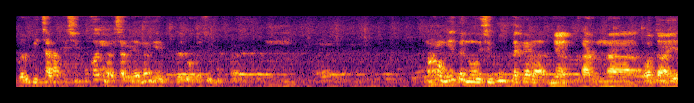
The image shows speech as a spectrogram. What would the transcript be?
Berbicara kesibukan nggak saya lagi dari kesibukan. Hmm. nah itu nulis sibuk teh kan? Ya, karena oh tak ya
